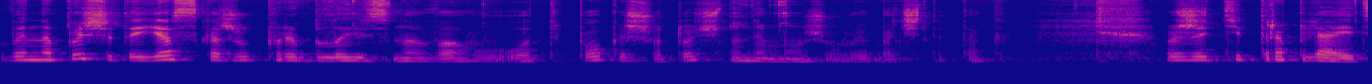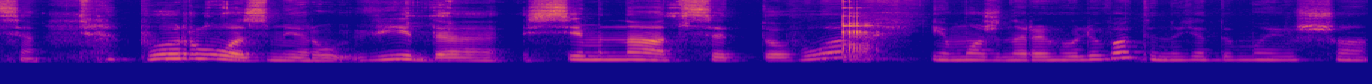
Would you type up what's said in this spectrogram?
ви напишете, я скажу приблизно вагу. От поки що точно не можу, вибачте так. В житті трапляється. По розміру від 17-го і можна регулювати, але я думаю, що,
